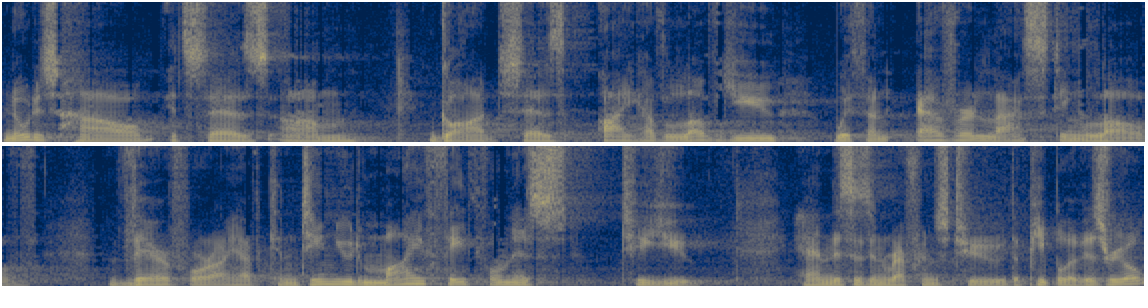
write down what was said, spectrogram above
Notice how it says, um, God says, I have loved you with an everlasting love. Therefore, I have continued my faithfulness to you. And this is in reference to the people of Israel.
